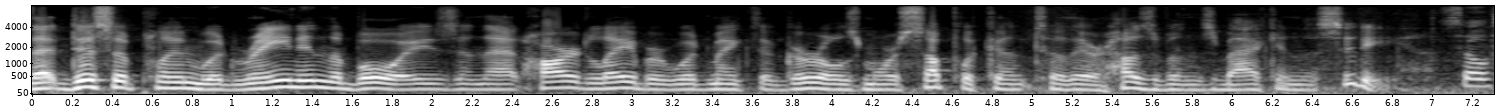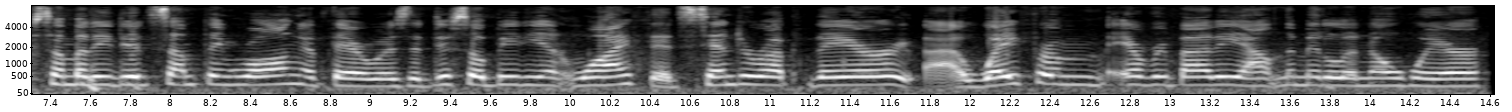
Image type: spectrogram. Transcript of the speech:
That discipline would rein in the boys, and that hard labor would make the girls more supplicant to their husbands back in the city. So if somebody did something wrong, if there was a disobedient wife, they'd send her up there, away from everybody, out in the middle of nowhere,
